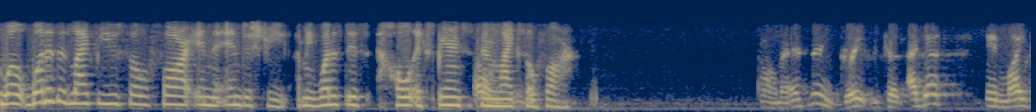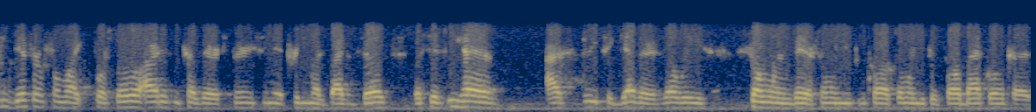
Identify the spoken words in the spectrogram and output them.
Well, what is it like for you so far in the industry? I mean, what has this whole experience been oh, like so far? Oh man, it's been great because I guess it might be different from like for solo artists because they're experiencing it pretty much by themselves. But since we have us three together, it's always someone there, someone you can call, someone you can fall back on. Because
